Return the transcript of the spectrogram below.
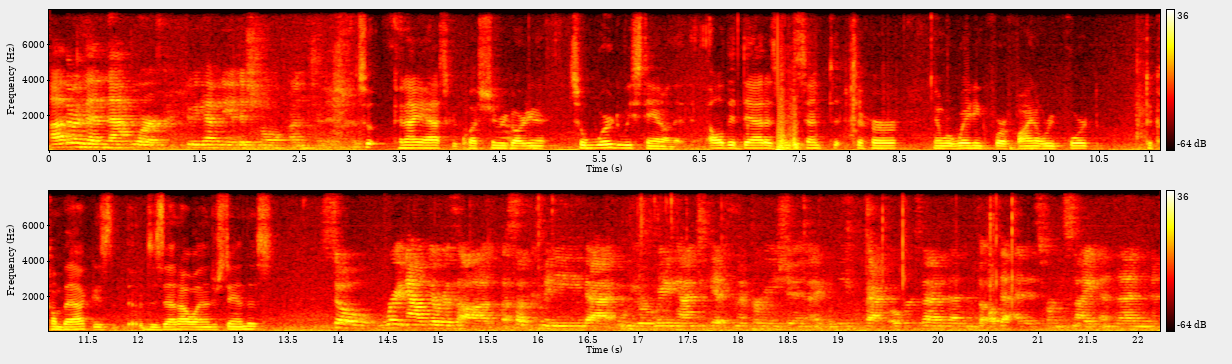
other than that work, do we have any additional unfinished? business? So can I ask a question regarding it? So where do we stand on that? All the data's been sent to- to her, and we're waiting for a final report to come back? Is, is that how I understand this? So right now, there was a, a subcommittee that we were waiting on to get some information, I believe, back over to them, and then the, the edits from tonight, and then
